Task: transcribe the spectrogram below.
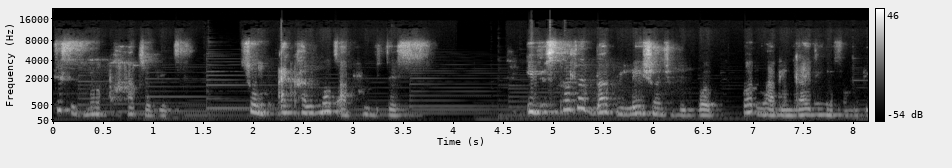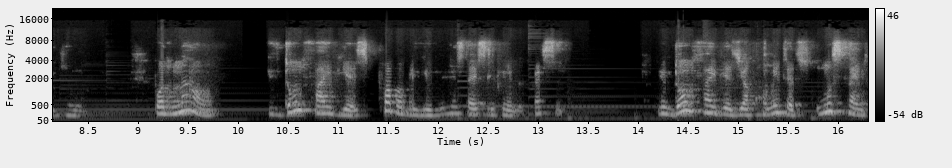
this is not part of it. So I cannot approve this. If you started that relationship with God, God will have been guiding you from the beginning. But now, you've done five years, probably you really started sleeping with the person. You've done five years, you're committed. Most times,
